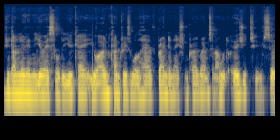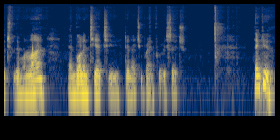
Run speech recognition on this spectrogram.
if you don't live in the US or the UK, your own countries will have brain donation programs, and I would urge you to search for them online and volunteer to donate your brain for research. Thank you.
